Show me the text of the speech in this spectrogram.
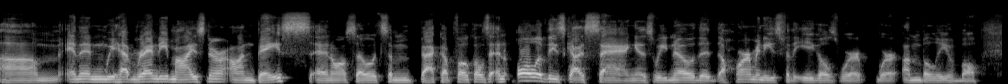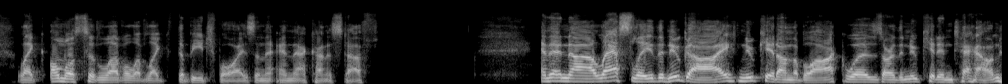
Um, and then we have Randy Meisner on bass and also some backup vocals. And all of these guys sang, as we know that the harmonies for the Eagles were were unbelievable, like almost to the level of like the Beach Boys and the, and that kind of stuff. And then uh, lastly, the new guy, new kid on the block was, or the new kid in town,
